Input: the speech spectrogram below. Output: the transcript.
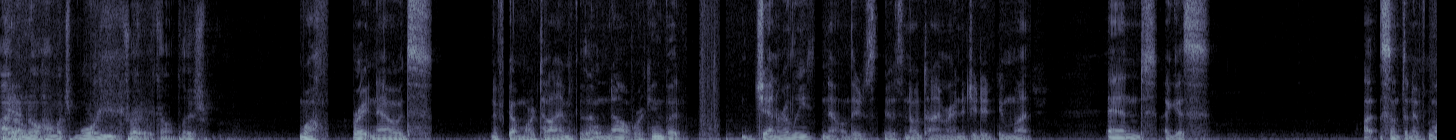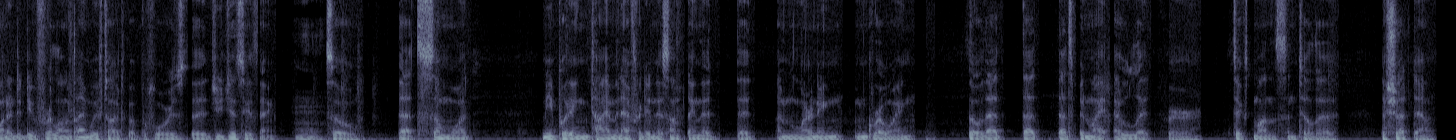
I don't know how much more you try to accomplish. Well, right now it's I've got more time because I'm not working, but generally, no, there's there's no time or energy to do much. And I guess uh, something I've wanted to do for a long time, we've talked about before, is the jujitsu thing. So that's somewhat me putting time and effort into something that that I'm learning, I'm growing. So that that that's been my outlet for six months until the the shutdown,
